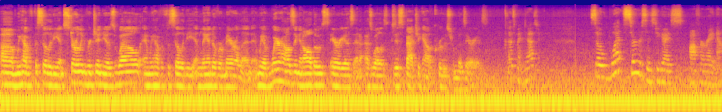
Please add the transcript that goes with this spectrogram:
Um, we have a facility in Sterling, Virginia as well, and we have a facility in Landover, Maryland. And we have warehousing in all those areas, and as well as dispatching out crews from those areas. That's fantastic. So what services do you guys offer right now?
